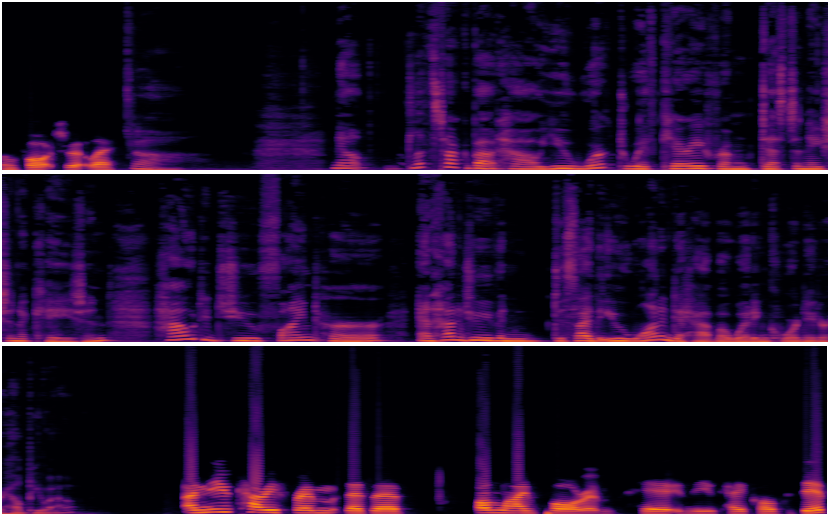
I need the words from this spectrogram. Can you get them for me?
unfortunately. Oh. Now, let's talk about how you worked with Carrie from Destination Occasion. How did you find her, and how did you even decide that you wanted to have a wedding coordinator help you out? I knew Carrie from there's a online forum here in the UK called the DIBB,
